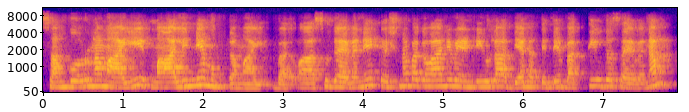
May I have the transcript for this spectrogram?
സമ്പൂർണമായി മാലിന്യമുക്തമായി. വാസുദേവന് കൃഷ്ണ ഭഗവാന് വേണ്ടിയുള്ള അദ്ദേഹത്തിന്റെ ഭക്തിയുത സേവനം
